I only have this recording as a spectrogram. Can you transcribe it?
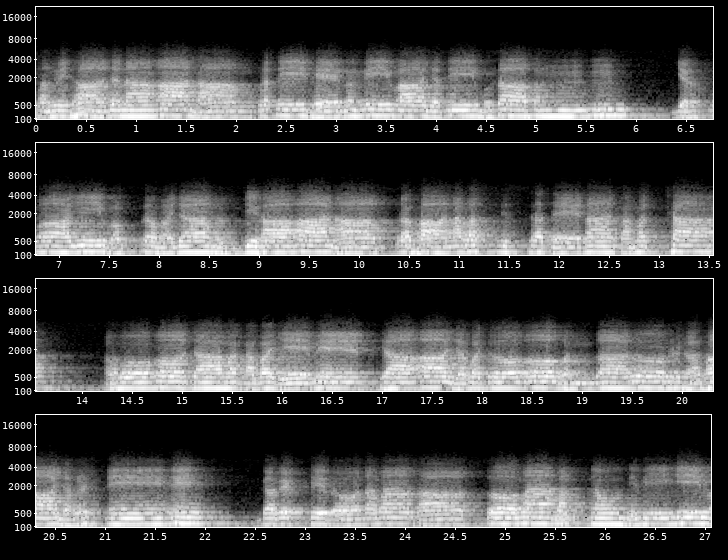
संविधा जनानाम् प्रतिधेनुमीवायति भुषासम् यह्वायीव प्रभयामुज्जिहाना प्रभानवस्तिस्रतेन कमच्छा। अवोचामकवये आयवचो वन्दारो वृषभाय वृष्णे गविष्ठिरो नमासा स्तोमग्नौ दिवीव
